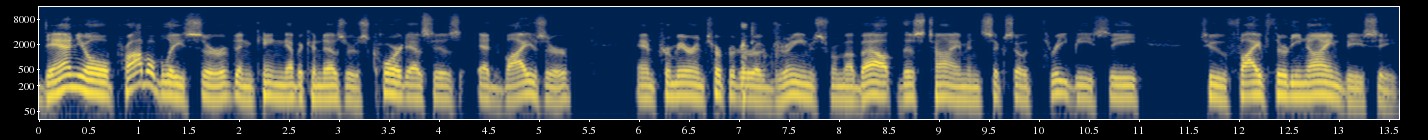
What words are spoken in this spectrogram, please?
Daniel probably served in King Nebuchadnezzar's court as his advisor and premier interpreter of dreams from about this time in 603 BC to 539 BC.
